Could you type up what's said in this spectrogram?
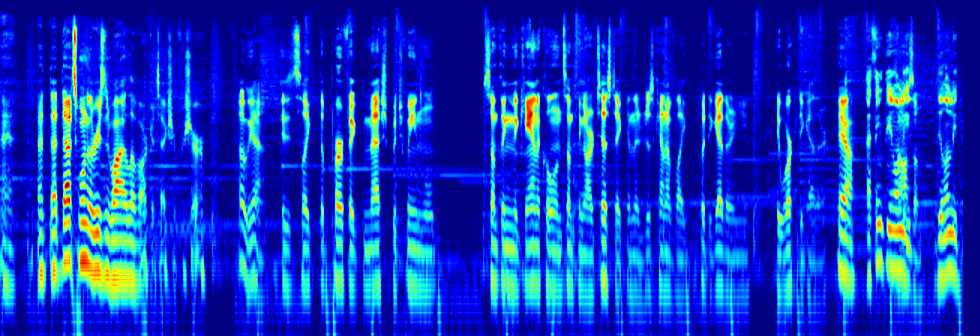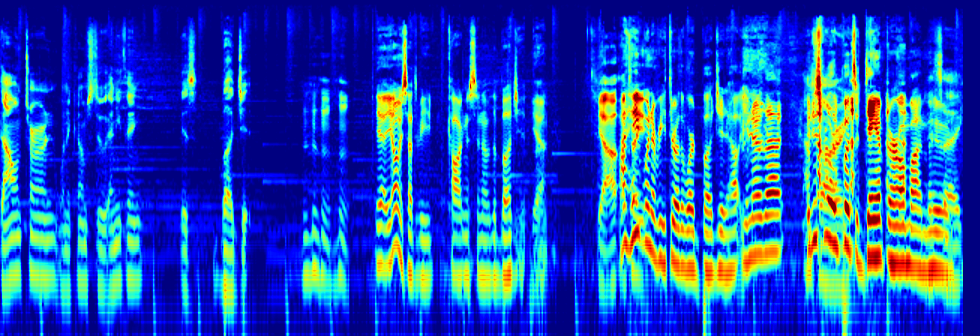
man, that, that, that's one of the reasons why I love architecture for sure. Oh yeah, it's like the perfect mesh between something mechanical and something artistic, and they're just kind of like put together and you they work together. Yeah, I think the only Awesome. the only downturn when it comes to anything is budget. yeah, you always have to be cognizant of the budget. Yeah. but yeah, I'll, I I'll tell hate you- whenever you throw the word budget out. You know that? it I'm just really puts a damper on my It's mood. like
